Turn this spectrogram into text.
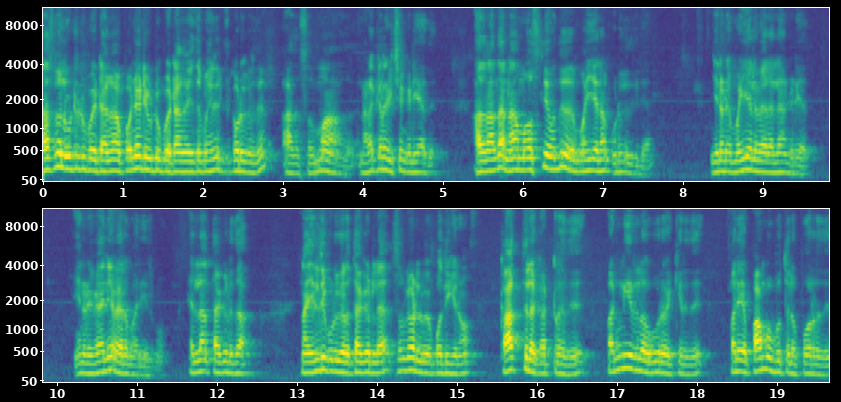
ஹஸ்பண்ட் விட்டுட்டு போயிட்டாங்க பொண்டாட்டி விட்டு போயிட்டாங்க இந்த மாதிரி கொடுக்குறது அது சும்மா அது நடக்கிற விஷயம் கிடையாது. அதனால தான் நான் மோஸ்ட்லி வந்து மையெல்லாம் கொடுக்குறது கிடையாது. என்னுடைய மையல் வேலையெல்லாம் கிடையாது. என்னுடைய வேலையே வேறு மாதிரி இருக்கும். எல்லாம் தகடு தான். நான் எழுதி கொடுக்குற தகடில் சுருகாட்டில் போய் பொதிக்கணும். காற்றுல கட்டுறது பன்னீரில் ஊற வைக்கிறது பழைய பாம்பு புத்தில் போடுறது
